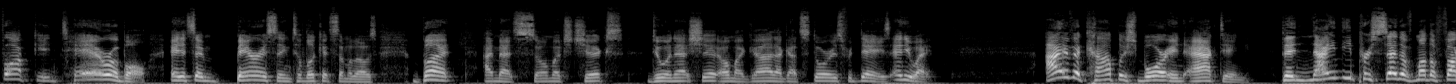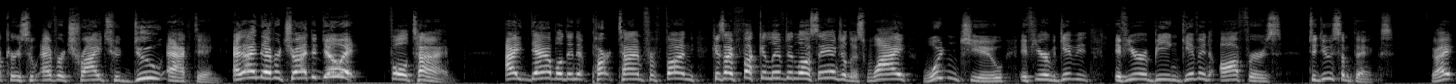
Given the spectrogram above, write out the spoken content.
fucking terrible. And it's embarrassing to look at some of those. But I met so much chicks doing that shit. Oh my God, I got stories for days. Anyway, I've accomplished more in acting than 90% of motherfuckers who ever tried to do acting. And I never tried to do it full time. I dabbled in it part time for fun because I fucking lived in Los Angeles. Why wouldn't you if you're giving if you're being given offers to do some things, right?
